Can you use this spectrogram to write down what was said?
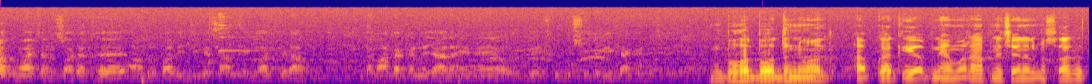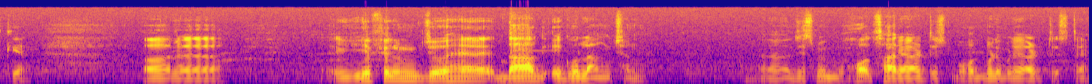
आपका हमारे चैनल स्वागत है। आम्रपाली जी के साथ एक बार फिर आप धमाका करने जा रहे हैं और शूटिंग क्या कहना चाहिए? बहुत बहुत धन्यवाद आपका कि आपने हमारा अपने चैनल में स्वागत किया। और ये फ़िल्म जो है दाग एगो लांछन अ, जिसमें बहुत सारे आर्टिस्ट बहुत बड़े बड़े आर्टिस्ट हैं।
